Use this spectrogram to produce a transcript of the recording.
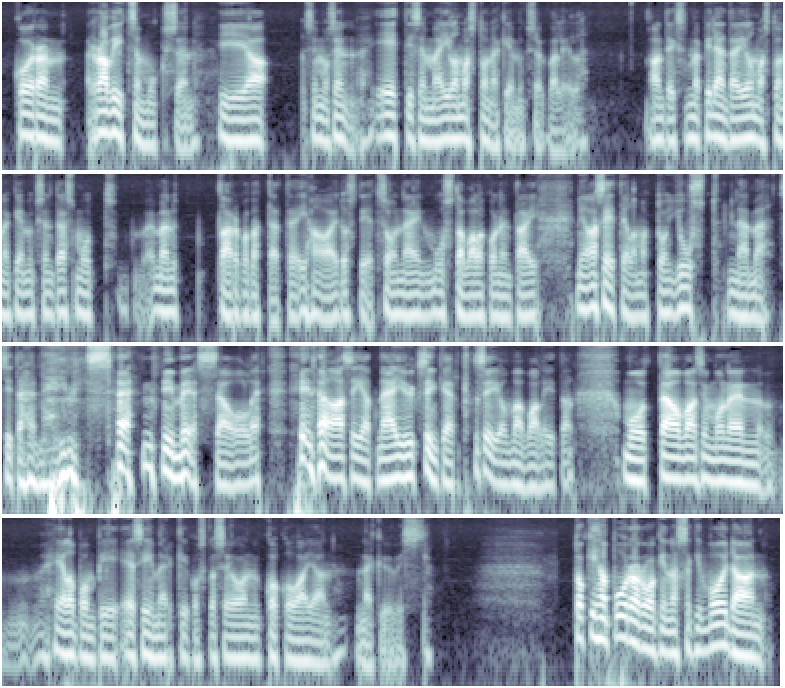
koiran ravitsemuksen ja semmoisen eettisemmän ilmastonäkemyksen välillä. Anteeksi, että mä pidän tämän ilmastonäkemyksen tässä, mutta en mä nyt tarkoita tätä ihan aidosti, että se on näin mustavalkoinen tai ne asetelmat on just nämä. Sitähän ei missään nimessä ole. Ei nämä asiat näin yksinkertaisia, jos mä valitan. Mutta tämä on vaan semmoinen helpompi esimerkki, koska se on koko ajan näkyvissä. Tokihan puuroruokinnassakin voidaan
